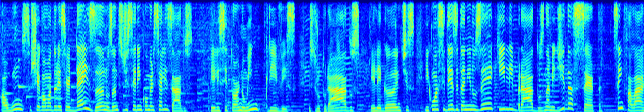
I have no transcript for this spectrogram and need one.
alguns chegam a amadurecer 10 anos antes de serem comercializados eles se tornam incríveis, estruturados, elegantes e com acidez e taninos equilibrados na medida certa, sem falar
